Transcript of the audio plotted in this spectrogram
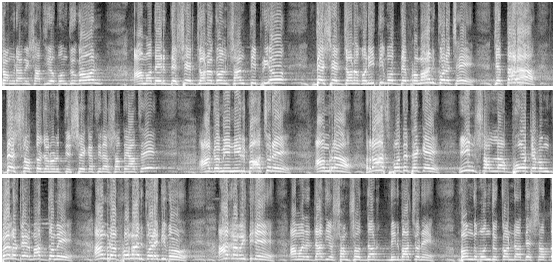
সংগ্রামী সাথী ও বন্ধুগণ, আমাদের দেশের জনগণ শান্তিপ্রিয় দেশের জনগণ ইতিমধ্যে প্রমাণ করেছে যে তারা দেশরত্ন জননেত্রী শেখ হাসিনার সাথে আছে। আগামী নির্বাচনে আমরা রাজপথে থেকে ইনশাল্লাহ ভোট এবং ব্যালটের মাধ্যমে আমরা প্রমাণ করে দিব। আগামী দিনে আমাদের জাতীয় সংসদ নির্বাচনে বঙ্গবন্ধু কন্যা দেশরত্ন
